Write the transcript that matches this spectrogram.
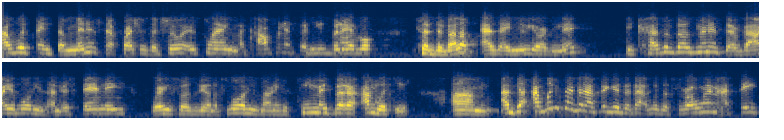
I would think the minutes that Precious Achiuwa is playing and the confidence that he's been able to develop as a New York Knick, because of those minutes, they're valuable. He's understanding where he's supposed to be on the floor. He's learning his teammates better. I'm with you. Um, I, I wouldn't say that I figured that that was a throw-in. I think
